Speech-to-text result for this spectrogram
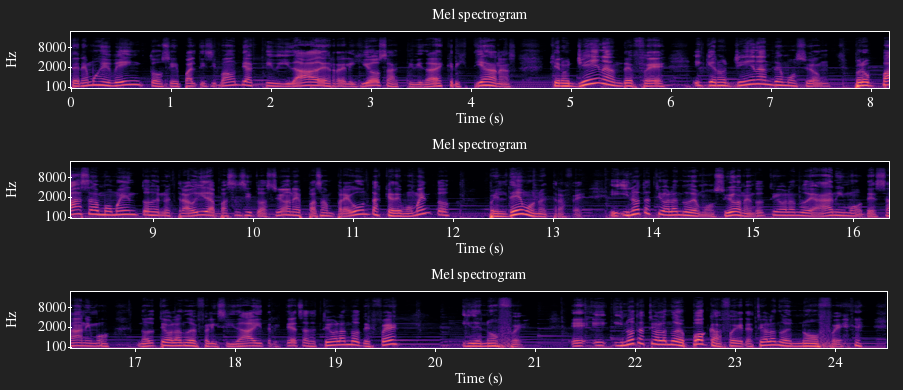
tenemos eventos y participamos de actividades religiosas, actividades cristianas que nos llenan de fe y que nos llenan de emoción, pero pasan momentos de nuestra vida, pasan situaciones, pasan preguntas que de momento perdemos nuestra fe. Y, y, no te estoy hablando de emociones, no te estoy hablando de ánimo, desánimo, no te estoy hablando de felicidad y tristeza, te estoy hablando de fe y de no fe. Eh, y, no te estoy hablando de poca fe, te estoy hablando de no fe.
